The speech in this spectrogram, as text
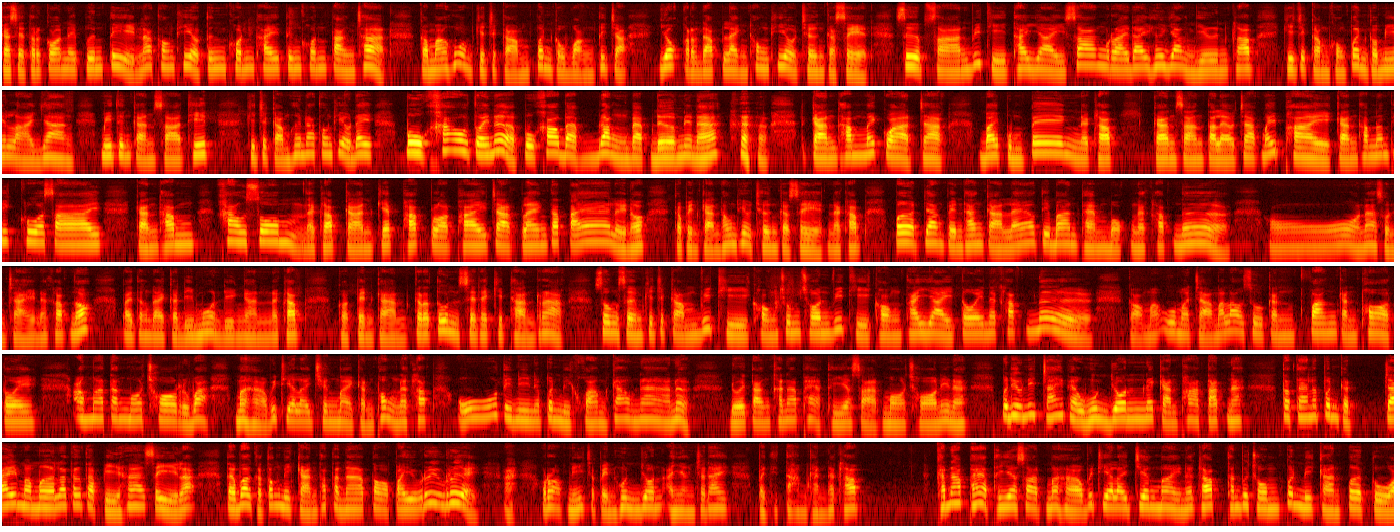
เกษตรกรในพื้นที่นักท่องเที่ยวตึงคนไทยตึงคนต่างชาติ ก็มาร่วมกิจกรรมเปิ้นก็หวังที่จะยกระดับแหล่งท่องเที่ยวเชิงเกษตร สืบสารวิถีไทยใหญ่สร้างรายได้ให้ยั่งยืนครับ กิจกรรมของเปิ้นก็มีหลายอย่าง มีถึงการสาธิต กิจกรรมให้นักท่องเที่ยวได้ปลูกข้าวตัวเนอร์ปลูกข้าวแบบดั้งแบบเดิมเนี่ยนะ การทำไม้กวาดจากใบปุ่มเป้งนะครับ การสานตะแล้วจากไม้ไผ่ การทำน้ำพริกครัวทราย การทำข้าวส้มนะครับ การเก็บพักปลอดภัยจากแปลงตะแต้เลยเนาะ ก็เป็นการท่องเที่ยวเชิงเกษตรนะครับ เปิดย่างเป็นทางการแล้วที่บ้านแพมบกนะครับเนอ้อโอ้ น่าสนใจนะครับเนาะ ไปทางใดก็ดีม่วนดีงานนะครับ ก็เป็นการกระตุ้นเศรษฐกิจฐานราก ส่งเสริมกิจกรรมวิถีของชุมชนวิถีของไทยใหญ่ตัวนะครับเนอร์ก็มาอู้มาจามาเล่าสู่กันฟังกันพ่อตัวเอามาตังมอชอหรือว่ามหาวิทยาลัยเชียงใหม่กันพ่องนะครับ โอ้ตีนีเนี่ยเปิ้นมีความก้าวหน้าเนอะโดยตังคณะแพทยศาสตร์มอชอนี่นะประเดี๋ยวนี้ใจแผ่วหุ่นยนต์ในการผ่าตัดนะแต่แต่ละเปิ้นก็ ใจมาเมินแล้วตั้งแต่ปี 54 ละ แต่ว่าก็ต้องมีการพัฒนาต่อไปเรื่อยๆอะรอบนี้จะเป็นหุ่นยนต์อันยังจะได้ไปติดตามกันนะครับ คณะแพทยศาสตร์มหาวิทยาลัยเชียงใหม่นะครับ ท่านผู้ชมเปิ้นมีการเปิดตัว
